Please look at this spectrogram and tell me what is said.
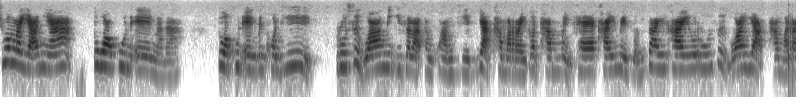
ช่วงระยะเนี้ย ตัวคุณเองอะนะ ตัวคุณเองเป็นคนที่รู้สึกว่ามีอิสระทางความคิด อยากทำอะไรก็ทำไม่แคร์ใครไม่สนใจใครรู้สึกว่าอยากทำอะไร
